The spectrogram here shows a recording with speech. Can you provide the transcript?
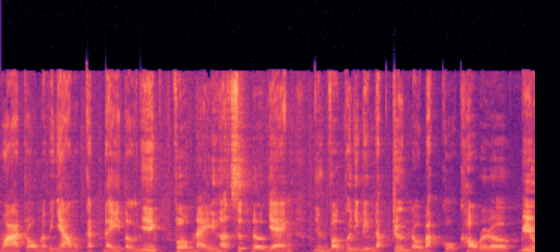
hòa trộn lại với nhau một cách đầy tự nhiên. Form này hết sức đơn giản, nhưng vẫn có những điểm đặc trưng đôi mắt của Cobra Bill,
